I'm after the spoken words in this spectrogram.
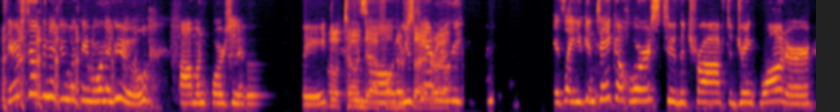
They're still going to do what they want to do, um, unfortunately. A little tone deaf so on their you side, can't right? Really, it's like you can take a horse to the trough to drink water,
